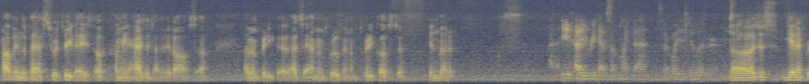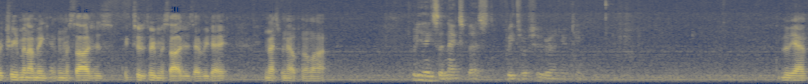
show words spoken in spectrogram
probably in the past two or three days, I mean, it hasn't done it at all. So, I've been pretty good. I'd say I'm improving. I'm pretty close to getting better. How do you, how do you rehab something like that? Is there a way to do it, or? Uh, just getting for treatment. I've been getting massages, like two to three massages every day, and that's been helping a lot. Who do you think's the next best free throw shooter on your team? Do we have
